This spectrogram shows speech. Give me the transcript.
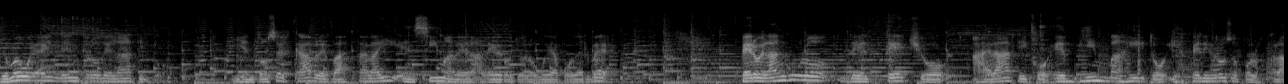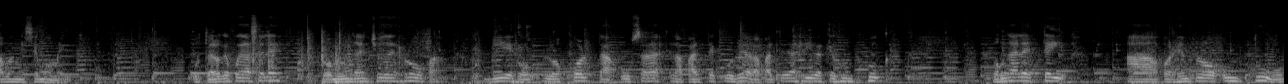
Yo me voy a ir dentro del ático y entonces el cable va a estar ahí encima del alero, yo lo voy a poder ver. Pero el ángulo del techo al ático es bien bajito y es peligroso por los clavos en ese momento. Usted lo que puede hacer es tome un gancho de ropa viejo, lo corta, usa la parte curva, la parte de arriba que es un hook, póngale tape a, por ejemplo, un tubo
